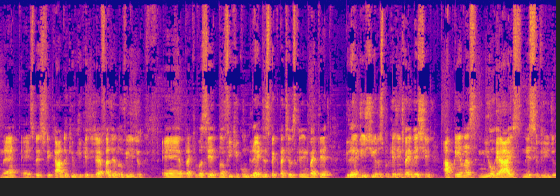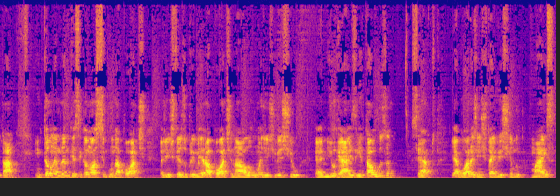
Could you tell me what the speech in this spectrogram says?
né, é especificado aqui o que, que a gente vai fazer no vídeo é, para que você não fique com grandes expectativas que a gente vai ter grandes giros, porque a gente vai investir apenas mil reais nesse vídeo, tá? Então, lembrando que esse aqui é o nosso segundo aporte, a gente fez o primeiro aporte na aula 1, a gente investiu é, mil reais em Itaúsa, certo? E agora a gente está investindo mais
